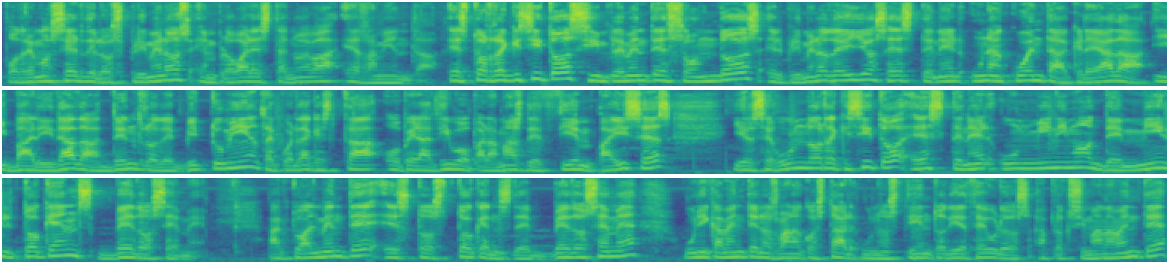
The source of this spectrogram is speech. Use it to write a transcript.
podremos ser de los primeros en probar esta nueva herramienta. Estos requisitos simplemente son dos, el primero de ellos es tener una cuenta creada y validada dentro de Bit2Me, recuerda que está operativo para más de 100 países, y el segundo requisito es tener un mínimo de 1000 tokens B2M. Actualmente estos tokens de B2M únicamente nos van a costar unos 110 euros aproximadamente,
